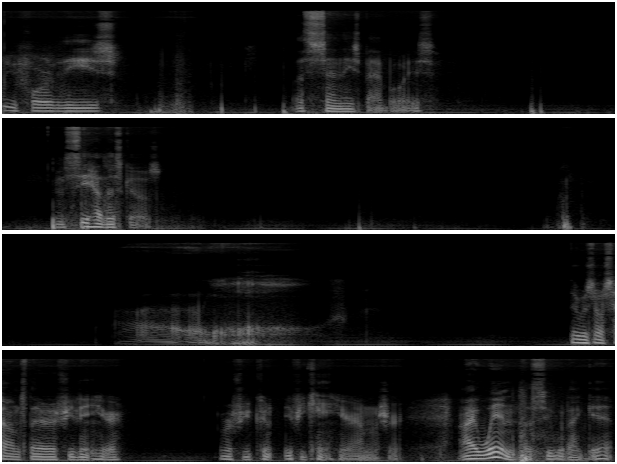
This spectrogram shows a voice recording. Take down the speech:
do four of these. Let's send these bad boys. Let's see how this goes. There was no sounds there if you didn't hear. Or if you could if you can't hear, I'm not sure. I win. Let's see what I get.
